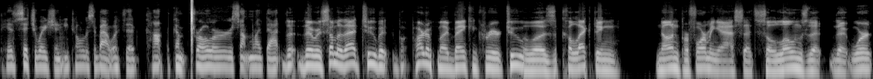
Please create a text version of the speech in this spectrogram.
his situation he told us about with the comptroller or something like that. There was some of that too, but part of my banking career too was collecting non-performing assets, so loans that that weren't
